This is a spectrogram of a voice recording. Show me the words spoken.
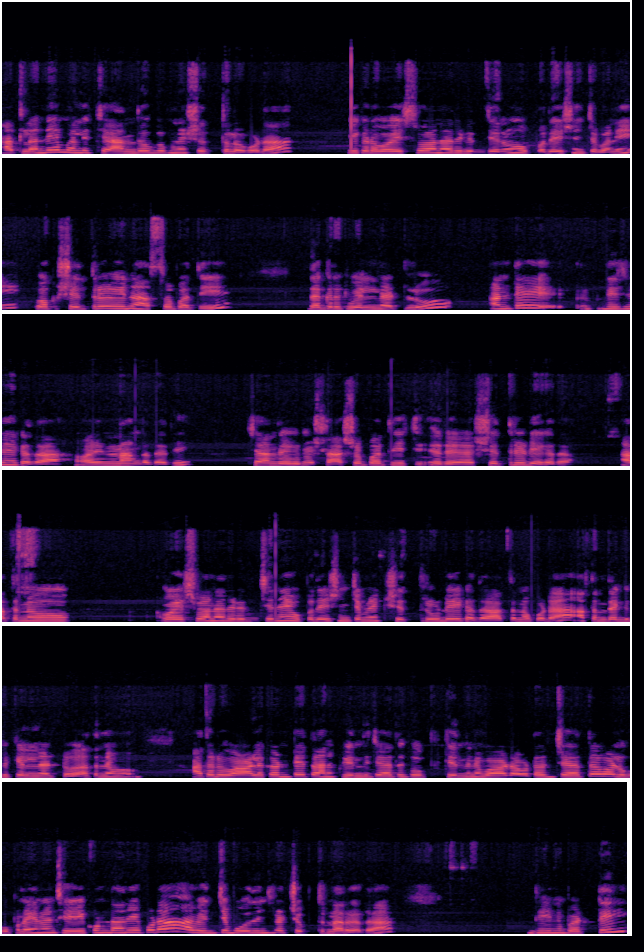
అట్లనే మళ్ళీ చాందోగోపనిషత్తులో కూడా ఇక్కడ వైశ్వానరి విద్యను ఉపదేశించమని ఒక శత్రువైన అశ్వపతి దగ్గరికి వెళ్ళినట్లు అంటే నిజమే కదా విన్నాం కదా అది చాందోగోపనిషత్తు అశ్వపతి చ- క్షత్రియుడే కదా. అతను వైశ్వానరి విద్యనే ఉపదేశించమని క్షత్రుడే కదా అతను కూడా. అతని దగ్గరికి వెళ్ళినట్టు అతను అతడు వాళ్ళకంటే తాను క్రింది జాతికి చెందిన వాడు అవటం చేత వాళ్ళు ఉపనయనం చేయకుండానే కూడా ఆ విద్య బోధించినట్టు చెప్తున్నారు కదా. దీన్ని బట్టి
